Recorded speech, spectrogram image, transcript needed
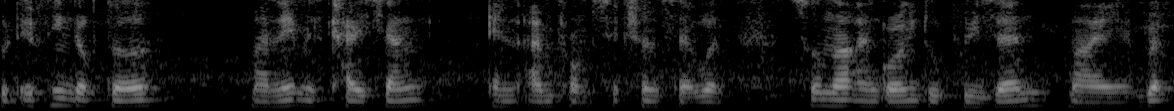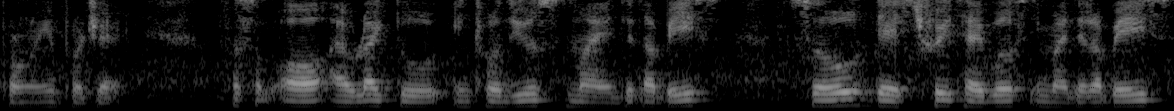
Good evening, doctor. My name is Kai Xiang and I'm from section 7. So now I'm going to present my web programming project. First of all, I would like to introduce my database. So there's three tables in my database.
